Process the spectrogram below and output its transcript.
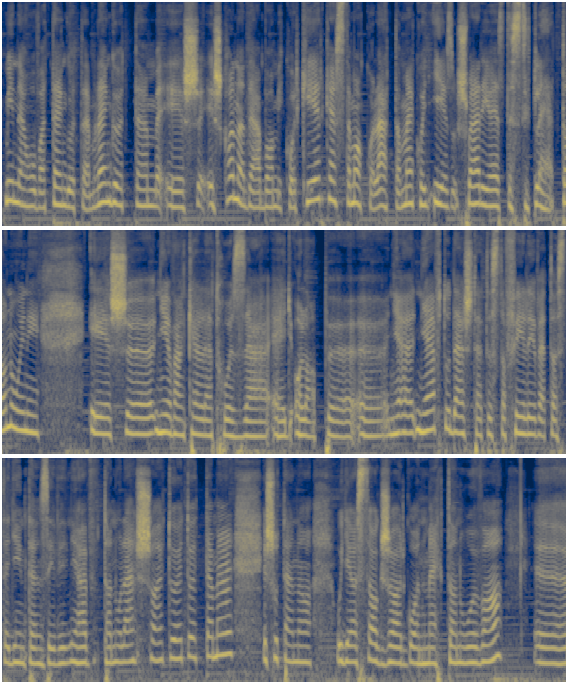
mindenhova tengődtem, lengődtem, és, és Kanadába, amikor kiérkeztem, akkor láttam meg, hogy Jézus Mária, ezt, ezt itt lehet tanulni, és uh, nyilván kellett hozzá egy alap uh, nyelvtudás, tehát ezt a fél évet azt egy intenzív nyelvtanulással töltöttem el, és utána ugye a szakzsargon megtanulva uh,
